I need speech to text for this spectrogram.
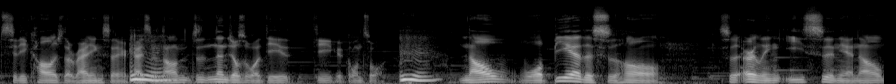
City College 的 writing center 开始，嗯、然后就那就是我第一第一个工作。嗯，然后我毕业的时候是二零一四年，然后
